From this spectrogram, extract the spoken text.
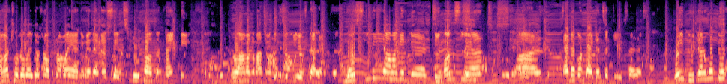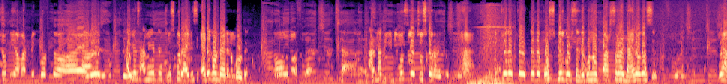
আমার ছোট ভাই তো সবসময় অ্যানিমে দেখে সিন্স টু থাউজেন্ড নাইনটিন তো আমাকে মাঝে মাঝে কিছু ক্লিপ দেখে মোস্টলি আমাকে ডিমন স্লেয়ার আর অ্যাটাক অন টাইটান্স এর ক্লিপস দেখে ওই দুইটার মধ্যে যদি আমার পিক করতে হয় আই গেস আমি এটা চুজ করি I guess Attack on Titan বলবেন আর না দিকে ডিমন স্লেয়ার চুজ করা। হয়েছে হ্যাঁ কেলে ক্যারেক্টারটা কসপ্লে করছেন এটা কোনো পার্সোনাল ডায়লগ আছে? ইয়া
